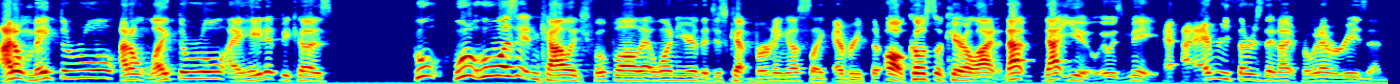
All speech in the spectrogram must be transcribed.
I don't make the rule. I don't like the rule. I hate it because who who who was it in college football that one year that just kept burning us like every th- oh Coastal Carolina not not you it was me every Thursday night for whatever reason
